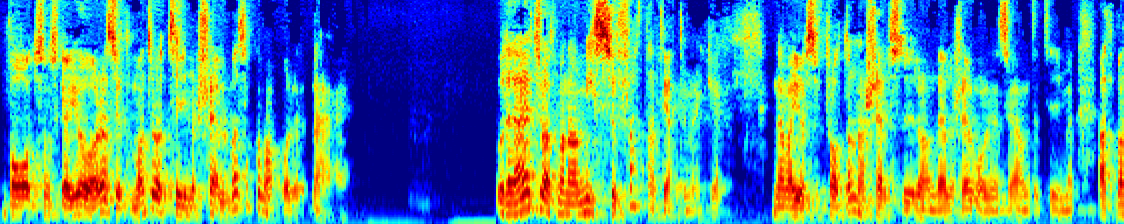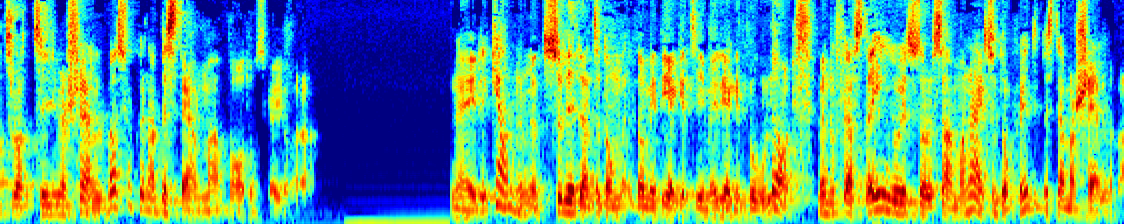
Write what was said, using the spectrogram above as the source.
vad som ska göras utan man tror att teamet själva ska komma på det. Nej. Och det här tror jag att man har missuppfattat jättemycket när man just pratar om de här självstyrande eller självorganiserande teamen. Att man tror att teamen själva ska kunna bestämma vad de ska göra. Nej, det kan de inte, såvida inte de, de är ett eget team, ett eget bolag. Men de flesta ingår i ett större sammanhang, så de kan inte bestämma själva.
